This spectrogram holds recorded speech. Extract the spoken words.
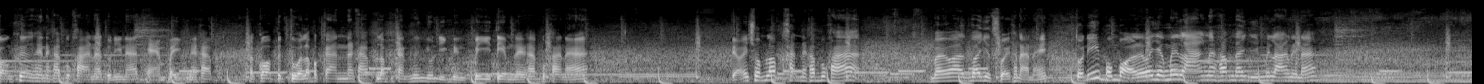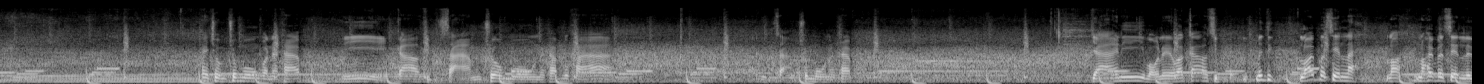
กองเครื่องให้นะครับลูกค้านะตัวนี้นะแถมไปอีกนะครับแล้วก็เป็นตัวรับประกันนะครับรับประกันเครื่องยนต์อีก 1 ปีเต็มเลยครับลูกค้านะ เดี๋ยวให้ชมรอบคันนะครับลูกค้าไม่ว่าว่าจะสวยขนาดไหน ตัวนี้ผมบอกเลยว่ายังไม่ล้างนะครับนะยังไม่ล้างเลยนะ ให้ชมชั่วโมงก่อนนะครับ นี่ 93 ชั่วโมงนะครับ ลูกค้า 93 ชั่วโมงนะครับ ยางนี่บอกเลยว่า 90 ไม่ถึงร้อยเปอร์เซ็นต์เลยร้อยเปอร์เซ็นต์เลย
